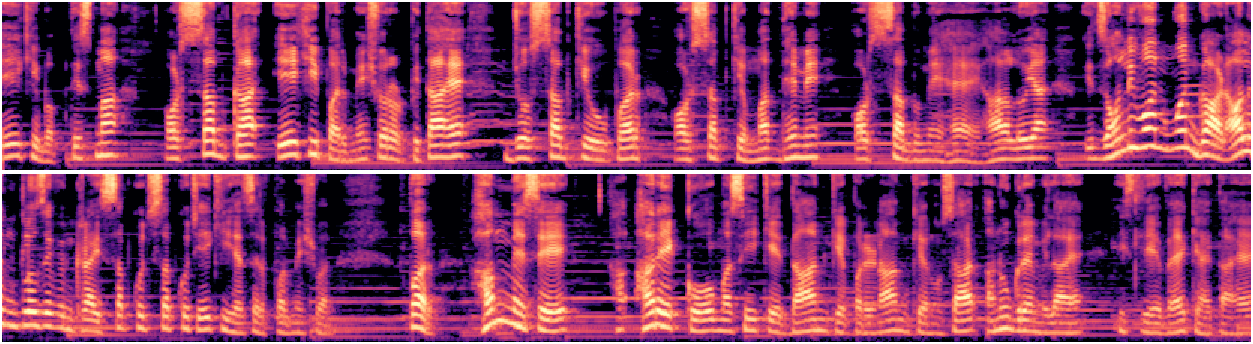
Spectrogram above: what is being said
एक ही बपतिस्मा और सबका एक ही परमेश्वर और पिता है, जो सबके ऊपर और सबके मध्य में और सब में है। Hallelujah it's only one one God all inclusive in Christ सब कुछ सब कुछ एक ही है, सिर्फ़ परमेश्वर। पर हम में से हर एक को मसीह के दान के परिणाम के अनुसार अनुग्रह मिला है, इसलिए वह कहता है,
